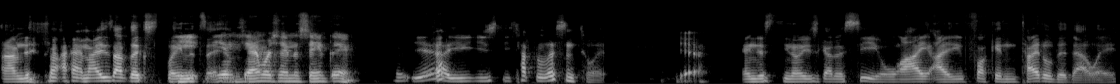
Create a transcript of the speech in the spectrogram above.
And I'm just, and I just have to explain Me, it to me and. Sam were saying the same thing. Yeah, you, you, just, you just have to listen to it Yeah. and just you know you just gotta see why I fucking titled it that way.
